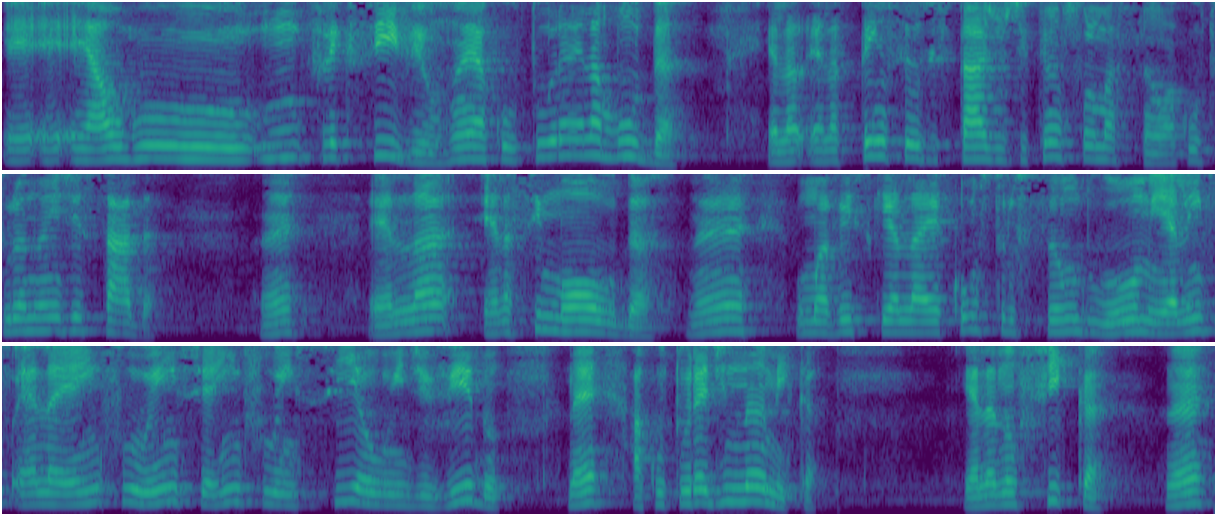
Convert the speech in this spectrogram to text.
é, é, é algo flexível, né? a cultura ela muda, ela, ela tem os seus estágios de transformação, a cultura não é engessada né? ela, ela se molda, né? uma vez que ela é construção do homem, ela, ela é influência, influencia o indivíduo, né? a cultura é dinâmica, ela não fica né,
